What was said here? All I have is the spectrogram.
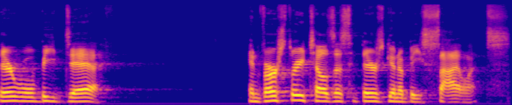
there will be death. And verse 3 tells us that there's going to be silence.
